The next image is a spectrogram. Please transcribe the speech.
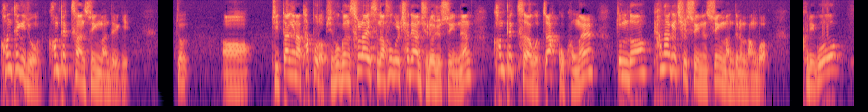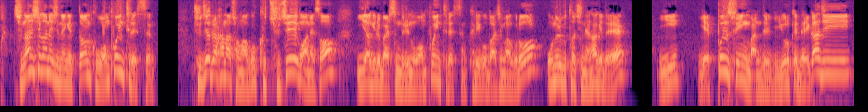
contact이 좋은, compact한 스윙 만들기. 좀, 어, 뒷땅이나 top ball 없이 혹은 슬라이스나 훅을 최대한 줄여줄 수 있는 compact하고 작고 공을 좀 더 편하게 칠 수 있는 스윙 만드는 방법. 그리고 지난 시간에 진행했던 그 one point 레슨. 주제를 하나 정하고 그 주제에 관해서 이야기를 말씀드리는 one point 레슨. 그리고 마지막으로 오늘부터 진행하게 될 이 예쁜 스윙 만들기. 이렇게 네 가지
